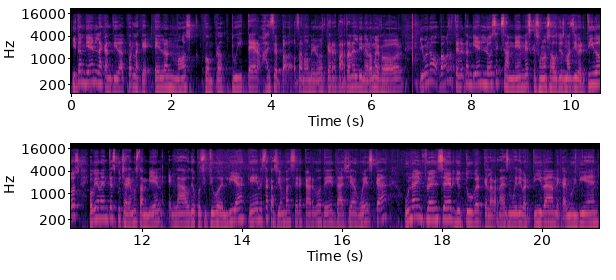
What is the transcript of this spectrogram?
y también la cantidad por la que Elon Musk compró Twitter. Ay, se pasan amigos, que repartan el dinero mejor. Y bueno, vamos a tener también los examemes, que son los audios más divertidos. Obviamente escucharemos también el audio positivo del día, que en esta ocasión va a ser a cargo de Dasha Huesca una influencer, youtuber que la verdad es muy divertida, me cae muy bien,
